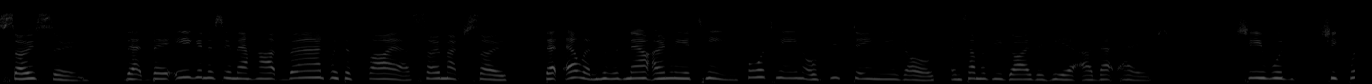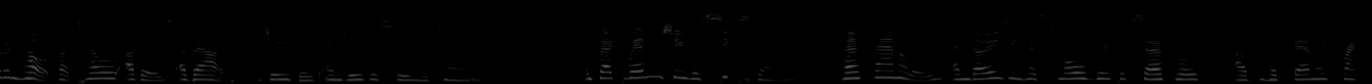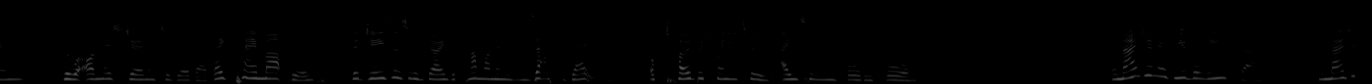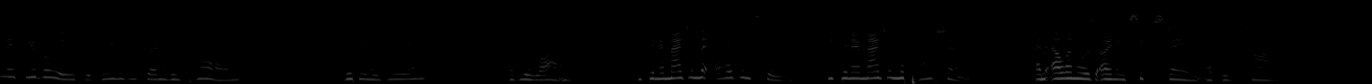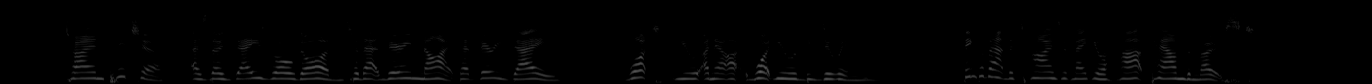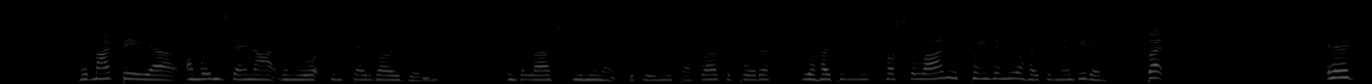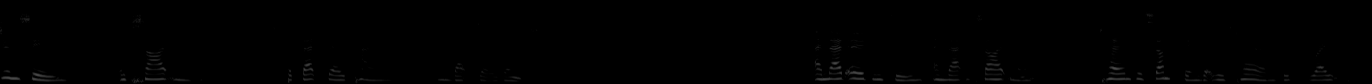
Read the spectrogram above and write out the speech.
so soon that their eagerness in their heart burned with a fire, so much so that Ellen, who was now only a teen, 14 or 15 years old, and some of you guys are here are that age, she would she couldn't help but tell others about Jesus and Jesus' soon return. In fact, when she was 16, her family and those in her small group of circle of her family friends who were on this journey together, they came up with that Jesus was going to come on an exact date, October 22, 1844. Imagine if you believed that. Imagine if you believed that Jesus was going to return within a year of your life. You can imagine the urgency, you can imagine the passion. And Ellen was only 16 at this time. Try and picture as those days rolled on to that very night, that very day, what you, uh, uh, what you would be doing. Think about the times that make your heart pound the most. It might be uh, on Wednesday night when you're watching State of Origin in the last few minutes. If you're a New South Wales supporter, you were hoping you'd cross the line. And if Queensland, you were hoping they didn't. But urgency, excitement. But that day came and that day went. And that urgency and that excitement turned to something that was termed the great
